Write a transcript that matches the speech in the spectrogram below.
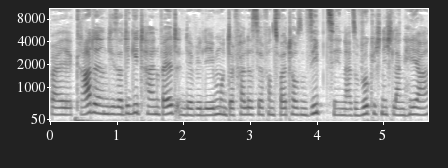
weil gerade in dieser digitalen Welt, in der wir leben, und der Fall ist ja von 2017, also wirklich nicht lang her,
